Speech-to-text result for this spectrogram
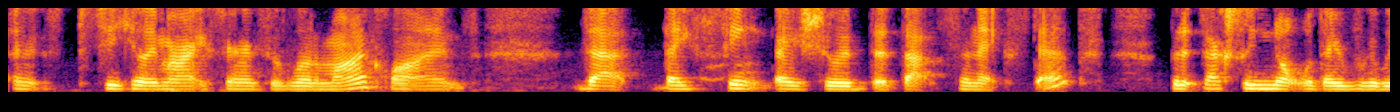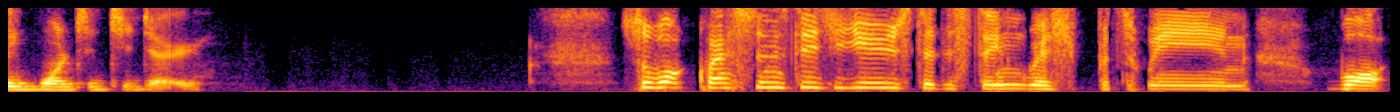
and it's particularly my experience with a lot of my clients, that they think they should, that that's the next step, but it's actually not what they really wanted to do. So, what questions did you use to distinguish between what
